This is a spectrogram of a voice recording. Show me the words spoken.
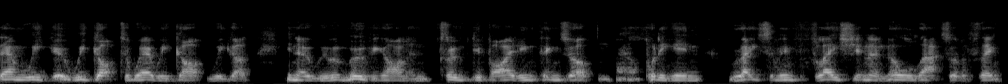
then we we got to where we got. We got, you know, we were moving on and through dividing things up and putting in rates of inflation and all that sort of thing.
